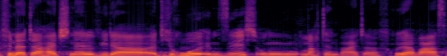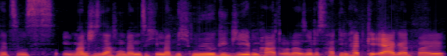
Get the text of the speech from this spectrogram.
findet er halt schnell wieder die Ruhe in sich und macht dann weiter. Früher war es halt so, dass manche Sachen, wenn sich jemand nicht Mühe gegeben hat oder so, das hat ihn halt geärgert, weil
